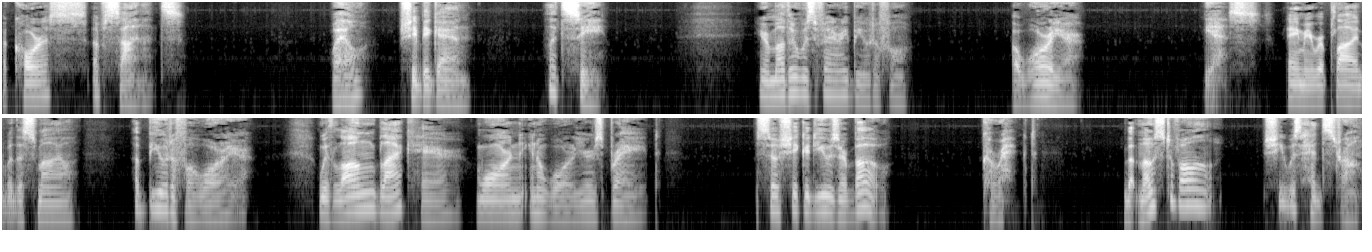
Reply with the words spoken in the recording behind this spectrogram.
A chorus of silence. Well, she began, let's see. Your mother was very beautiful. A warrior. Yes, Amy replied with a smile. A beautiful warrior, with long black hair worn in a warrior's braid. So she could use her bow. Correct. But most of all, she was headstrong.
